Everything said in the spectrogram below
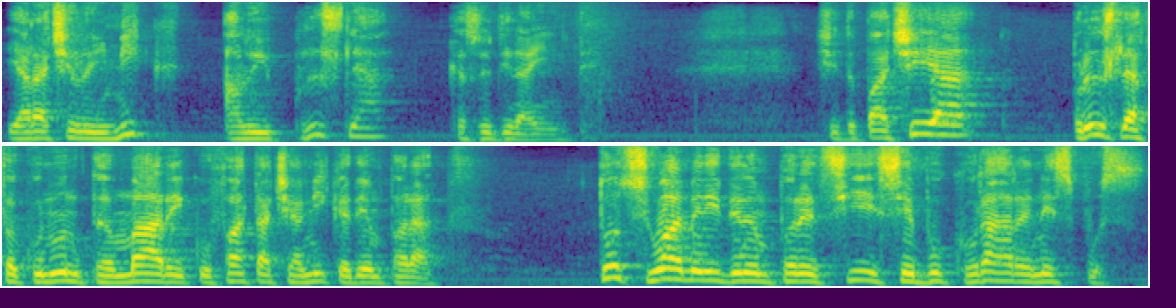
iar acelui mic, a lui Prâslea, căzut dinainte. Și după aceea, Prâslea făcu nuntă mare cu fata cea mică de împărat. Toți oamenii din împărăție se bucurară nespus.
